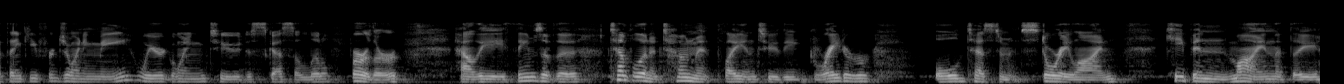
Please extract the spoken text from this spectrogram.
thank you for joining me. We're going to discuss a little further how the themes of the Temple and Atonement play into the greater Old Testament storyline. Keep in mind that the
